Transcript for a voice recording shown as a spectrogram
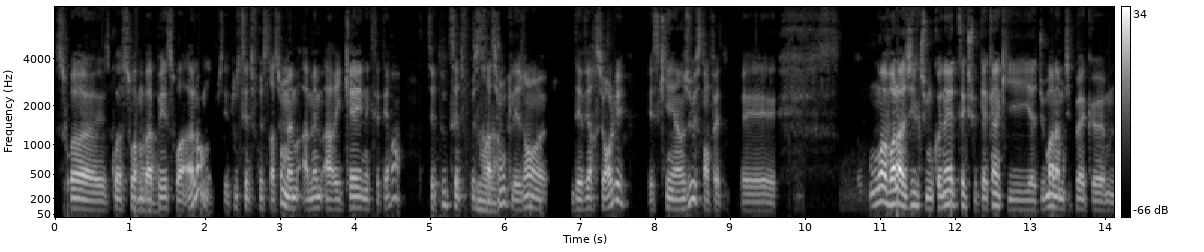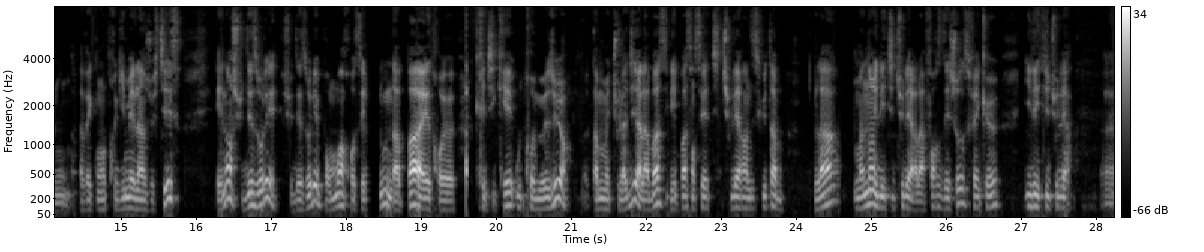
soit, soit, soit Mbappé, soit Haaland. C'est toute cette frustration, même, à même Harry Kane, etc. C'est toute cette frustration que les gens euh, déversent sur lui. Et ce qui est injuste, en fait. Et moi, voilà, Gilles, tu me connais, tu sais que je suis quelqu'un qui a du mal un petit peu avec, euh, avec entre guillemets, l'injustice. Et non, je suis désolé. Je suis désolé. Pour moi, José Lou n'a pas à être euh, critiqué outre mesure. Comme tu l'as dit, à la base, il n'est pas censé être titulaire indiscutable. Là, maintenant, il est titulaire. La force des choses fait que il est titulaire. Euh,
